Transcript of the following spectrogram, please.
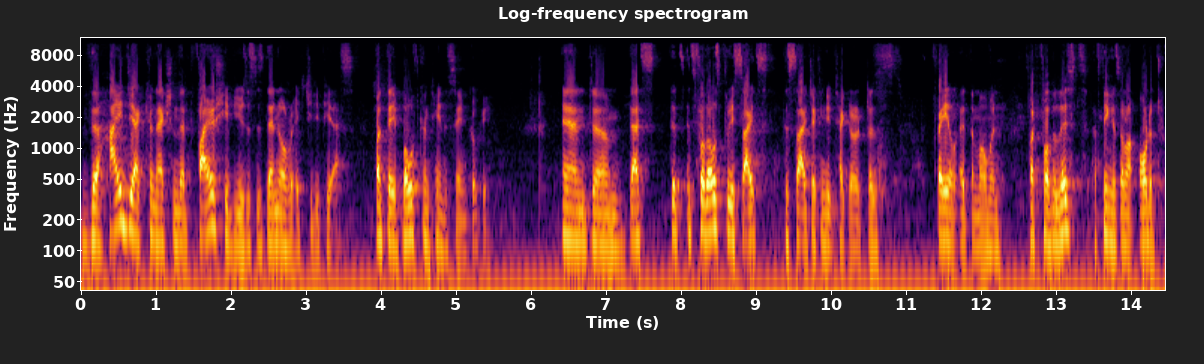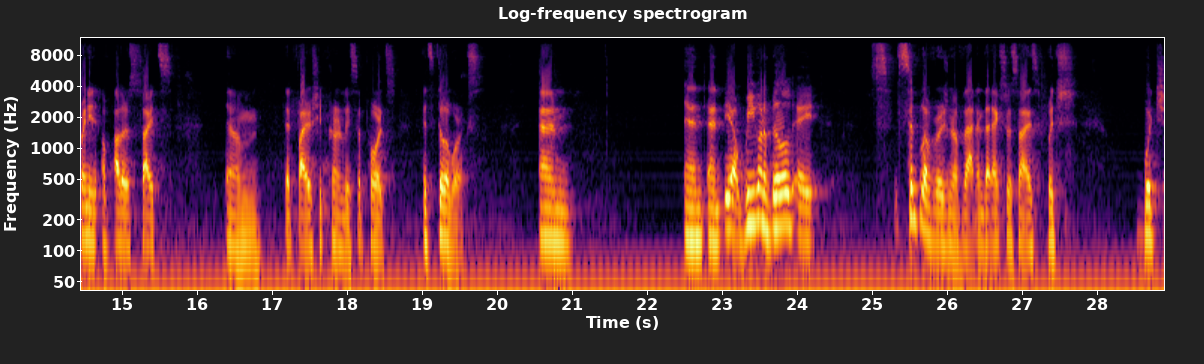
the hijack connection that Firesheep uses is then over HTTPS. But they both contain the same cookie. And um, that's, that's, it's for those three sites, the sidejacking detector does fail at the moment. But for the list, I think it's around order 20 of other sites, um, that Firesheep currently supports, it still works. And and and yeah, we're going to build a simpler version of that in that exercise, which which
